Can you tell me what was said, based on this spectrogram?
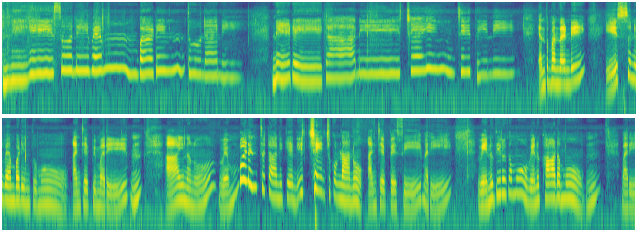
నేసుని వెంబడింతునని నెడేగాని చేయించి తిని ఎంతమంది అండి యేసుని వెంబడింతుము అని చెప్పి మరి ఆయనను వెంబడించటానికే నిశ్చయించుకున్నాను అని చెప్పేసి మరి వెనుదిరగము వెనుకాడము మరి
